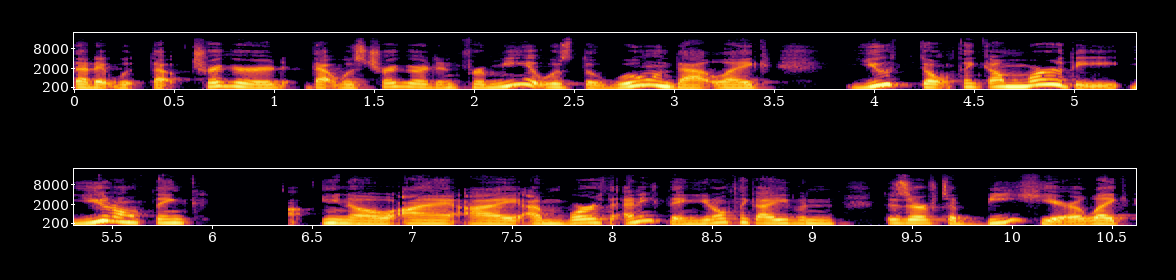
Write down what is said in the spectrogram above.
that it that triggered that was triggered and for me it was the wound that like you don't think I'm worthy. You don't think Uh, you know, I, I, I'm worth anything. You don't think I even deserve to be here. Like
